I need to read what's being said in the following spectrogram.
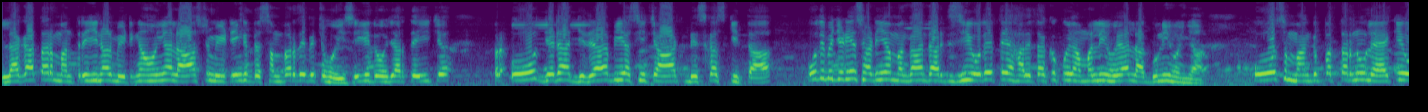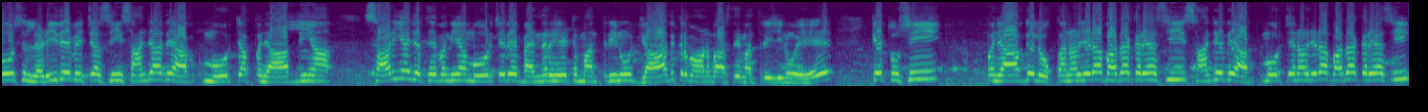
ਲਗਾਤਾਰ ਮੰਤਰੀ ਜੀ ਨਾਲ ਮੀਟਿੰਗਾਂ ਹੋਈਆਂ, ਲਾਸਟ ਮੀਟਿੰਗ ਦਸੰਬਰ ਦੇ ਵਿੱਚ ਹੋਈ ਸੀਗੀ 2023 ਚ। ਪਰ ਉਹ ਜਿਹੜਾ ਜਿਹੜਾ ਵੀ ਅਸੀਂ ਚਾਰਟ ਡਿਸਕਸ ਕੀਤਾ, ਉਹਦੇ ਵਿੱਚ ਜਿਹੜੀਆਂ ਸਾਡੀਆਂ ਮੰਗਾਂ ਦਰਜ ਸੀ, ਉਹਦੇ ਤੇ ਹਾਲੇ ਤੱਕ ਕੋਈ ਅਮਲ ਨਹੀਂ ਹੋਇਆ, ਲਾਗੂ ਨਹੀਂ ਹੋਈਆਂ। ਉਸ ਮੰਗ ਪੱਤਰ ਨੂੰ ਲੈ ਕੇ, ਉਸ ਲੜੀ ਦੇ ਵਿੱਚ ਅਸੀਂ ਸਾਂਝਾ ਅਧਿਆਪਕ ਮੋਰਚਾ ਪੰਜਾਬ ਦੀਆਂ ਸਾਰੀਆਂ ਜਥੇਬੰਦੀਆਂ ਮੋਰਚੇ ਦੇ ਬੈਨਰ ਹੇਠ ਮੰਤਰੀ ਨੂੰ ਯਾਦ ਕਰਵਾਉਣ ਵਾਸਤੇ ਮੰਤਰੀ ਜੀ ਨੂੰ ਇਹ ਕਿ ਤੁਸੀਂ ਪੰਜਾਬ ਦੇ ਲੋਕਾਂ ਨਾਲ ਜਿਹੜਾ ਵਾਅਦਾ ਕਰਿਆ ਸੀ, ਸਾਂਝੇ ਅਧਿਆਪਕ ਮੋਰਚੇ ਨਾਲ ਜਿਹੜਾ ਵਾਅਦਾ ਕਰਿਆ ਸੀ,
